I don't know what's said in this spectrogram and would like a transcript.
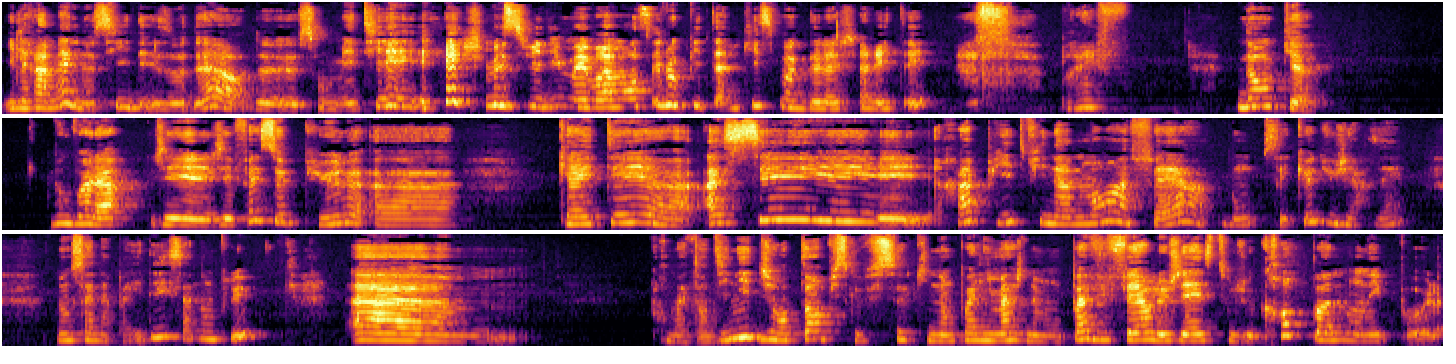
il ramène aussi des odeurs de son métier. Je me suis dit, mais vraiment, c'est l'hôpital qui se moque de la charité. Bref. Donc, donc voilà, j'ai fait ce pull euh, qui a été euh, assez rapide finalement à faire. Bon, c'est que du jersey, donc ça n'a pas aidé ça non plus. Euh, pour ma tendinite, j'entends, puisque ceux qui n'ont pas l'image ne m'ont pas vu faire le geste où je cramponne mon épaule.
